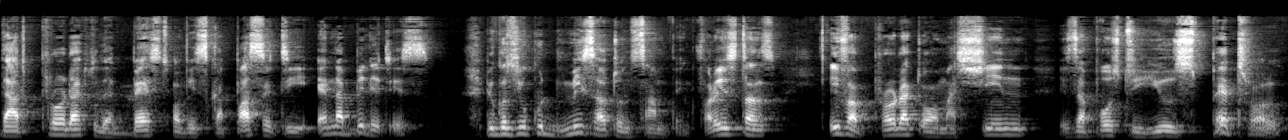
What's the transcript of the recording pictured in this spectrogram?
that product to the best of its capacity and abilities because you could miss out on something. For instance, if a product or a machine is supposed to use petrol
